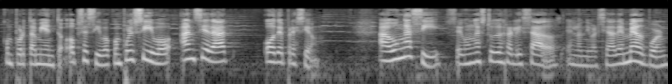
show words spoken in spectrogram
comportamiento obsesivo-compulsivo, ansiedad o depresión. Aún así, según estudios realizados en la Universidad de Melbourne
